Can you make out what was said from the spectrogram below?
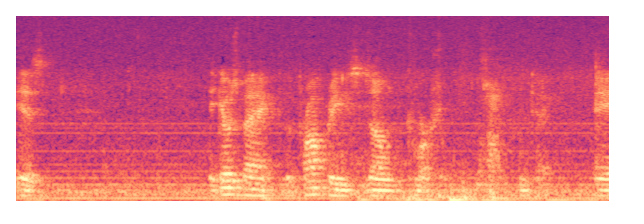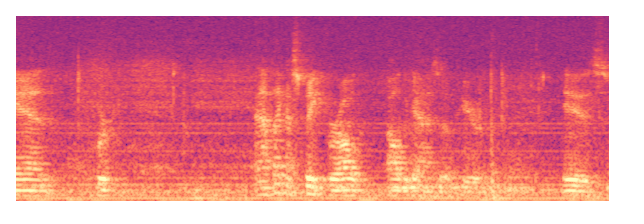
is, it goes back, to the property's zoned commercial. Okay. Okay, and we're, and I think I speak for all, all the guys up here, is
